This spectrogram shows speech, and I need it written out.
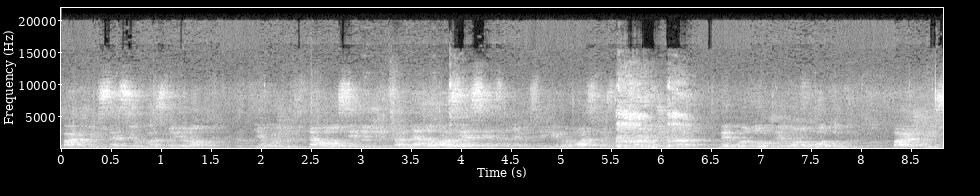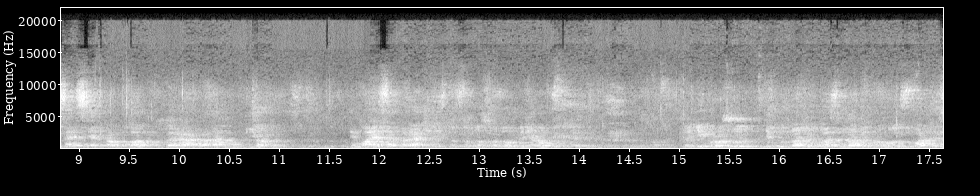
першої сесії обласної ради. Я хочу наголосити, що це не нова сесія, це для представників громадськості, що ми продовжуємо роботу першої сесії, яка була перервана у п'ятницю. Немає заперечень стосовно продовження. Тоді прошу депутатів обласної ради проголосувати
